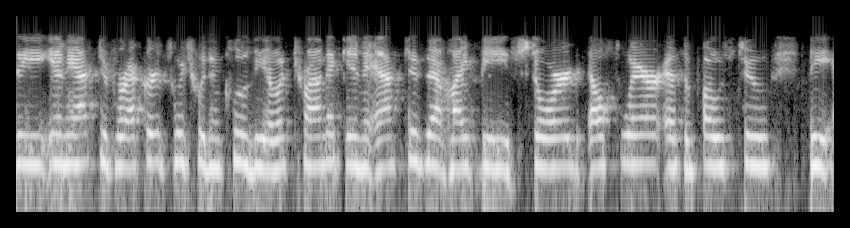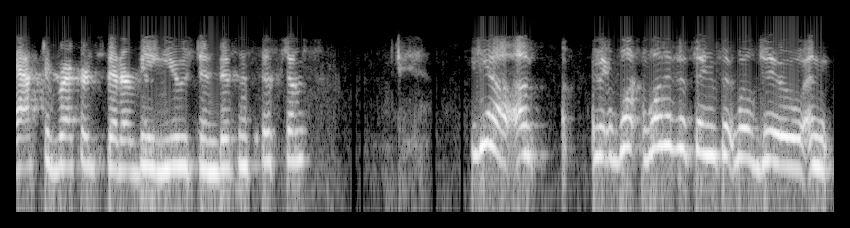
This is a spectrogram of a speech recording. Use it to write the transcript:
the inactive records, which would include the electronic inactive that might be stored elsewhere as opposed to the active records that are being used in business systems? Yeah, um, I mean, one, one of the things that we'll do, and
